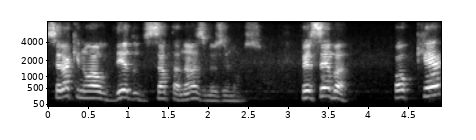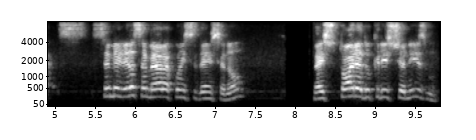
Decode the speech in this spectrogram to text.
Será que não é o dedo de Satanás, meus irmãos? Perceba, qualquer semelhança é mera coincidência, não? Na história do cristianismo,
